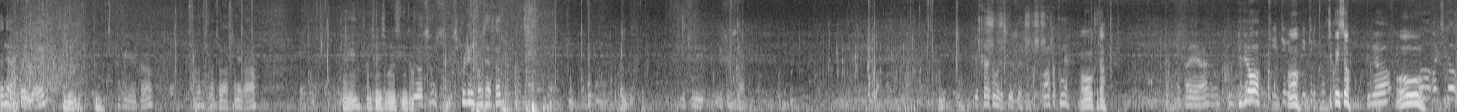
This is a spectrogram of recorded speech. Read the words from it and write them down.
선이 안 보이게. 하기 위해서 차근차근 줘놨습니다. 오케이, 천천히 집어넣습니다. 이거 스, 스- 스플링 검사했어? 60, 64. 64에서 보자, 64에서. 아, 딱 크네. 오, 크다. 아따, 얘야. 비디오, 어, 찍고 있어. 비디오. 오, 어, 갈치도.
